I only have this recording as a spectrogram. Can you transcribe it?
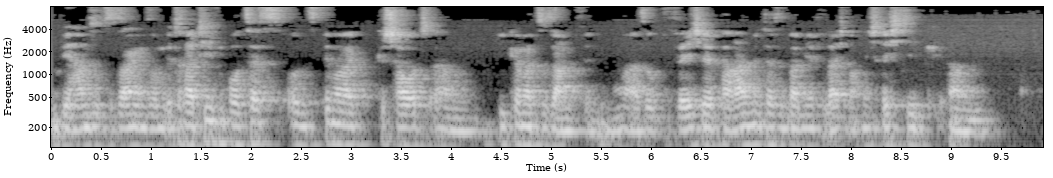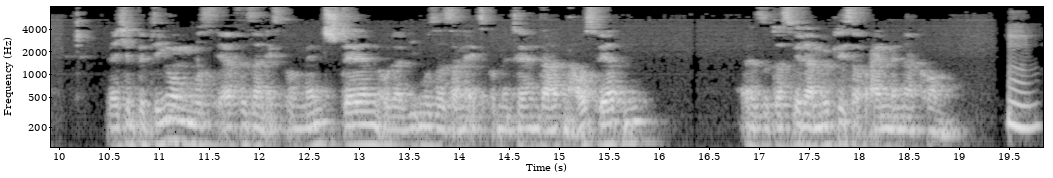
Und wir haben sozusagen in so einem iterativen Prozess uns immer geschaut, ähm, wie können wir zusammenfinden. Ne? Also welche Parameter sind bei mir vielleicht noch nicht richtig, ähm, welche Bedingungen muss er für sein Experiment stellen oder wie muss er seine experimentellen Daten auswerten, äh, so dass wir da möglichst auf einen Nenner kommen. Mhm.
